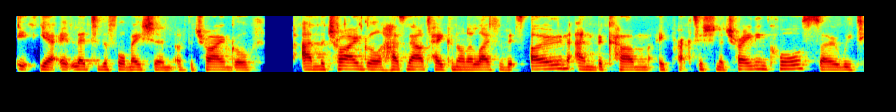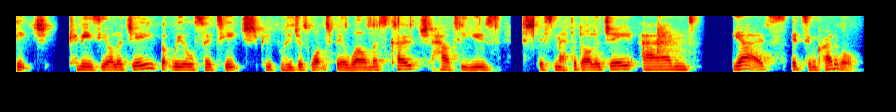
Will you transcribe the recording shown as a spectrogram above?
it, yeah, it led to the formation of the triangle. And the triangle has now taken on a life of its own and become a practitioner training course. So we teach kinesiology, but we also teach people who just want to be a wellness coach how to use this methodology. And yeah, it's it's incredible.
